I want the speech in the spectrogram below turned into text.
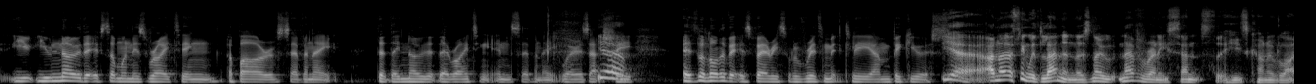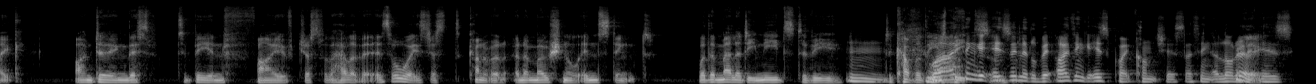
you you know that if someone is writing a bar of seven eight that they know that they're writing it in seven eight whereas actually it's, a lot of it is very sort of rhythmically ambiguous. Yeah, and I think with Lennon, there's no never any sense that he's kind of like, I'm doing this to be in five just for the hell of it. It's always just kind of an, an emotional instinct where the melody needs to be to cover these Mm. Well, beats. I think it and- is a little bit. I think it is quite conscious. I think a lot of it is.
